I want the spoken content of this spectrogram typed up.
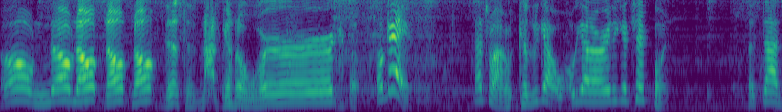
Oh no, nope, nope, nope. This is not gonna work. Okay, that's fine because we got we got already get checkpoint. Let's not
